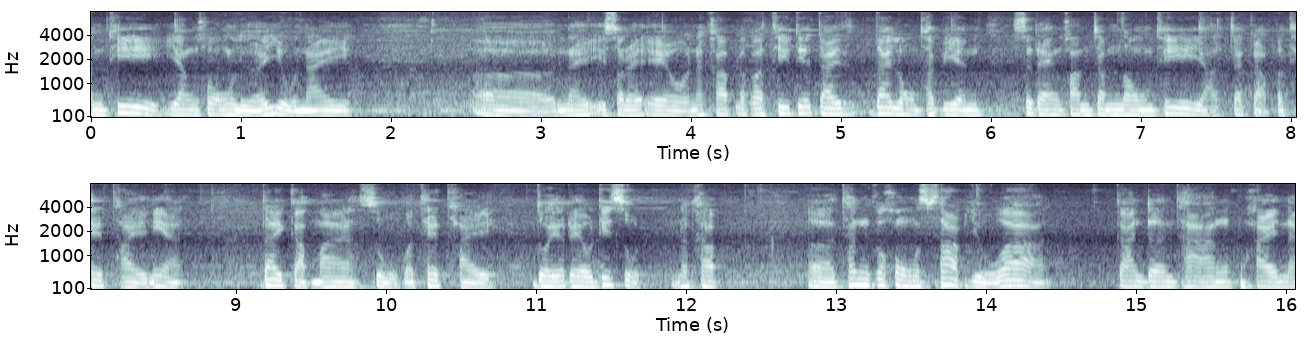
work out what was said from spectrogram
นที่ยังคงเหลืออยู่ในในอิสราเอลนะครับแล้วก็ที่ได้ได้ได้ลงทะเบียนแสดงความจำนงที่อยากจะกลับประเทศไทยเนี่ยได้กลับมาสู่ประเทศไทยโดยเร็วที่สุดนะครับท่านก็คงทราบอยู่ว่าการเดินทางภายใน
